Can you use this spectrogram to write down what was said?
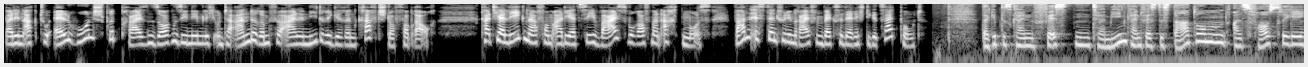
Bei den aktuell hohen Spritpreisen sorgen sie nämlich unter anderem für einen niedrigeren Kraftstoffverbrauch. Katja Legner vom ADAC weiß, worauf man achten muss. Wann ist denn für den Reifenwechsel der richtige Zeitpunkt? Da gibt es keinen festen Termin, kein festes Datum. Als Faustregel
